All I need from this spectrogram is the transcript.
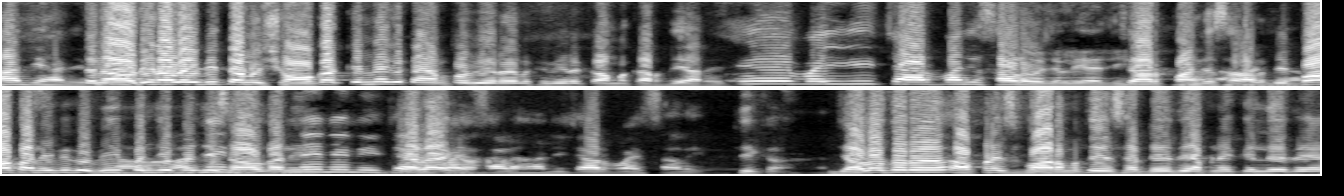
ਹਾਂਜੀ ਹਾਂਜੀ। ਤੇ ਨਾਲ ਦੀ ਨਾਲ ਇਹ ਵੀ ਤੁਹਾਨੂੰ ਸ਼ੌਂਕ ਆ ਕਿੰਨੇ ਕੁ ਟਾਈਮ ਤੋਂ ਵੀਰ ਲਖਵੀਰ ਕੰਮ ਕਰਦੇ ਆ ਰਹੇ ਇਹ ਬਾਈ ਜੀ 4-5 ਸਾਲ ਹੋ ਚੱਲੇ ਆ ਜੀ। 4-5 ਸਾਲ ਵੀ ਬਹੁਤਾ ਨਹੀਂ ਵੀ ਕੋਈ 20 25 25 ਸਾਲ ਦਾ ਨਹੀਂ ਨਹੀਂ ਨਹੀਂ ਨਹੀਂ ਜ਼ਿਆਦਾ 4-5 ਹੈਗਾ। ਸਾਲ ਹਾਂਜੀ 4-5 ਸਾਲ ਹੀ। ਠੀਕ ਆ। ਜ਼ਿਆਦਾਤਰ ਆਪਣੇ ਫਾਰਮ ਤੇ ਸੱਡੇ ਤੇ ਆਪਣੇ ਕਿੱਲੇ ਤੇ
